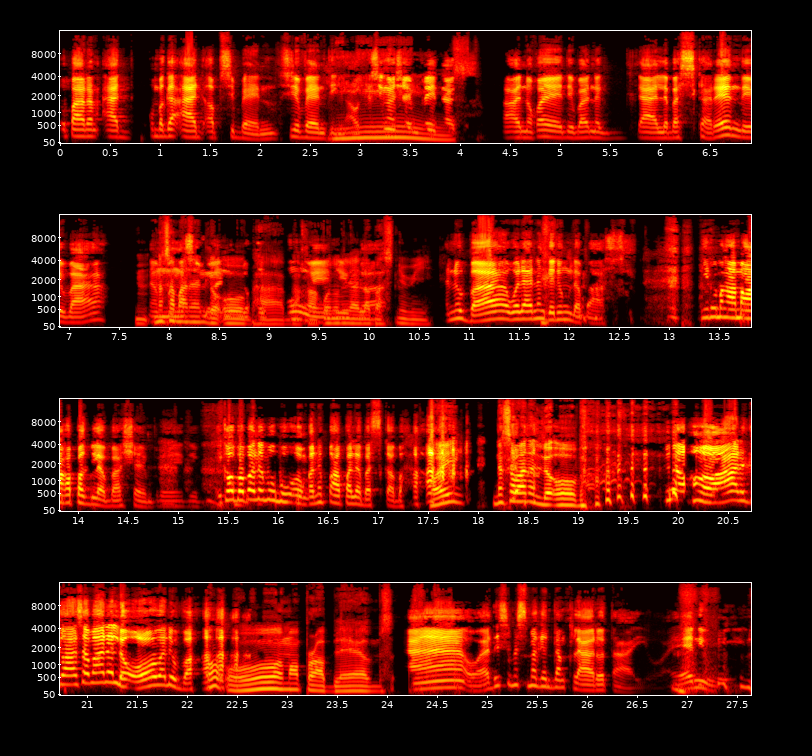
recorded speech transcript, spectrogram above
So, parang add, kumbaga add up si Ben, si venting out. Kasi nga, syempre, nag, Yes. ano ka eh, 'di ba? Naglalabas ka rin, 'di ba? Mm, ng Nasama ng loob, ha? Baka eh, kung ano diba? nilalabas nyo eh. Ano ba? Wala nang ganung labas. Hindi na mga makakapaglabas, syempre. Di ba? Ikaw ba ba namumuong ka? Nagpapalabas ka ba? Hoy, nasama ng loob. Oo, ah, nagkasama ng loob, ano ba? Oo, mga problems. Ah, oh, mas magandang klaro tayo. Anyway,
